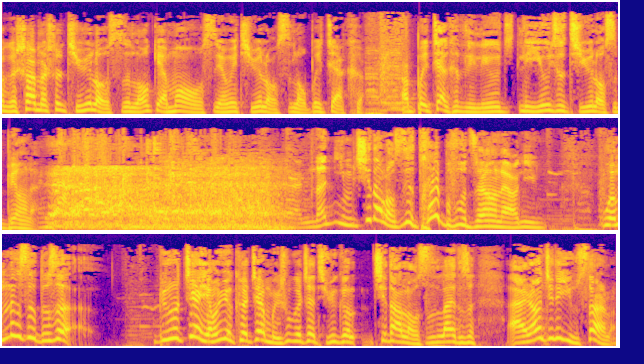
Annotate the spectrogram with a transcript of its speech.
二哥，上面是体育老师老感冒，是因为体育老师老被占课，而被占课的理由理由就是体育老师病了。那你们其他老师也太不负责任了！你，我们那个时候都是，比如说占音乐课、占美术课、占体育课，其他老师来都是，哎，然后今天有事儿了。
